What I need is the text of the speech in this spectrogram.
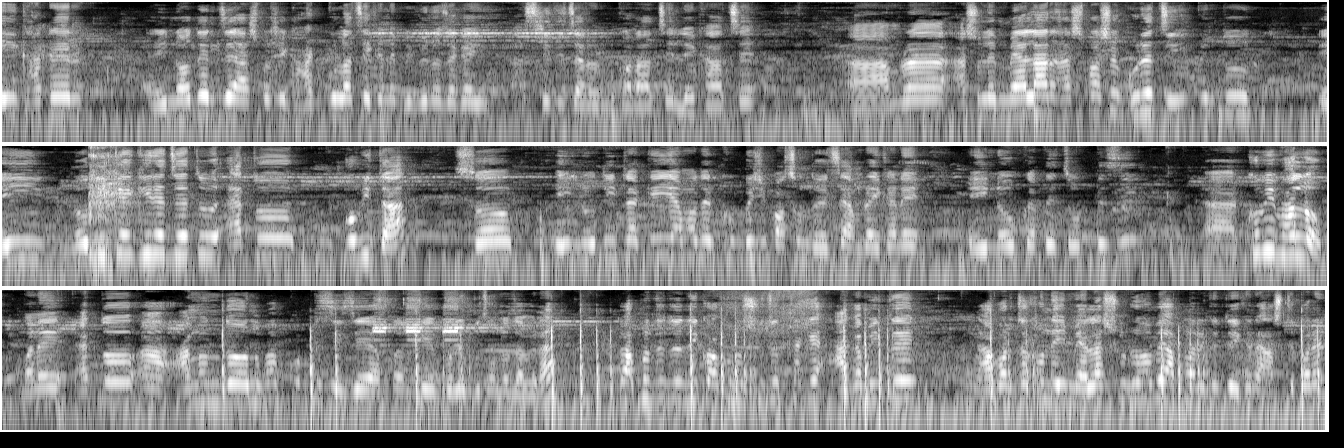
এই ঘাটের, এই নদের যে আশপাশে ঘাটগুলো আছে, এখানে বিভিন্ন জায়গায় স্মৃতিচারণ করা আছে, লেখা আছে। আমরা আসলে মেলার আশপাশে ঘুরেছি, কিন্তু এই নদীকে ঘিরে যেহেতু এত কবিতা সো এই নদীটাকেই আমাদের খুব বেশি পছন্দ হয়েছে। আমরা এখানে এই নৌকাতে চড়তেছি খুবই ভালো। মানে এত আনন্দ অনুভব করতেছি যে আপনাকে বলে বোঝানো যাবে না। তো আপনাদের যদি কখনো সুযোগ থাকে, আগামীতে আবার যখন এই মেলা শুরু হবে, আপনারা কিন্তু এখানে আসতে পারেন।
